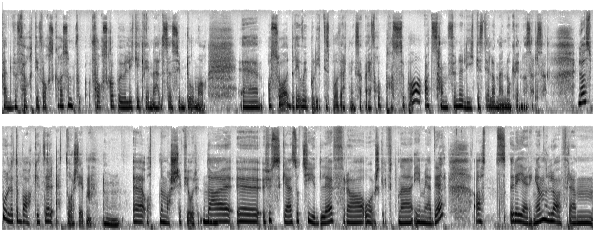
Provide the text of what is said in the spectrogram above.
30-40 forskere som forsker på ulike kvinnehelsesymptomer. Eh, og så driver vi politisk påvirkningsarbeid for å passe på at samfunnet likestiller menn og kvinners helse. La oss spole tilbake til ett år siden. Mm. 8. Eh, mars i fjor. Mm. Da uh, husker jeg så tydelig fra overskriftene i medier at regjeringen la frem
